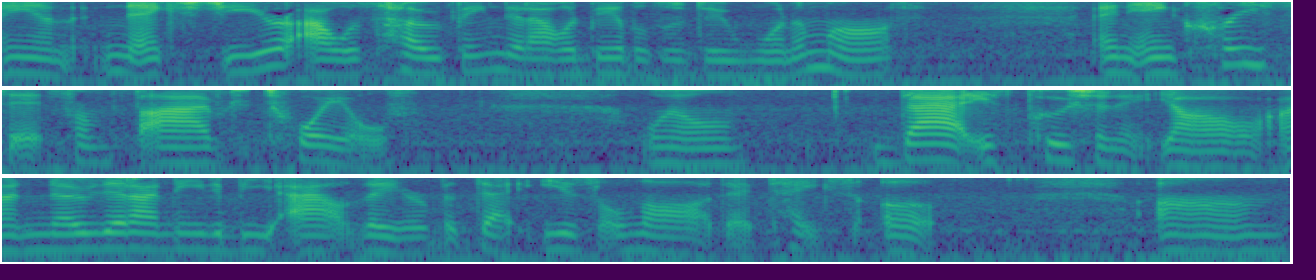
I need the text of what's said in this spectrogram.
And next year, I was hoping that I would be able to do one a month and increase it from 5 to 12. Well, that is pushing it, y'all. I know that I need to be out there, but that is a lot that takes up um,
